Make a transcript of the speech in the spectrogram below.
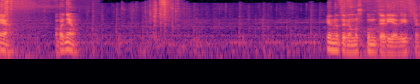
Ea, apañado. Que no tenemos puntería, dicen.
